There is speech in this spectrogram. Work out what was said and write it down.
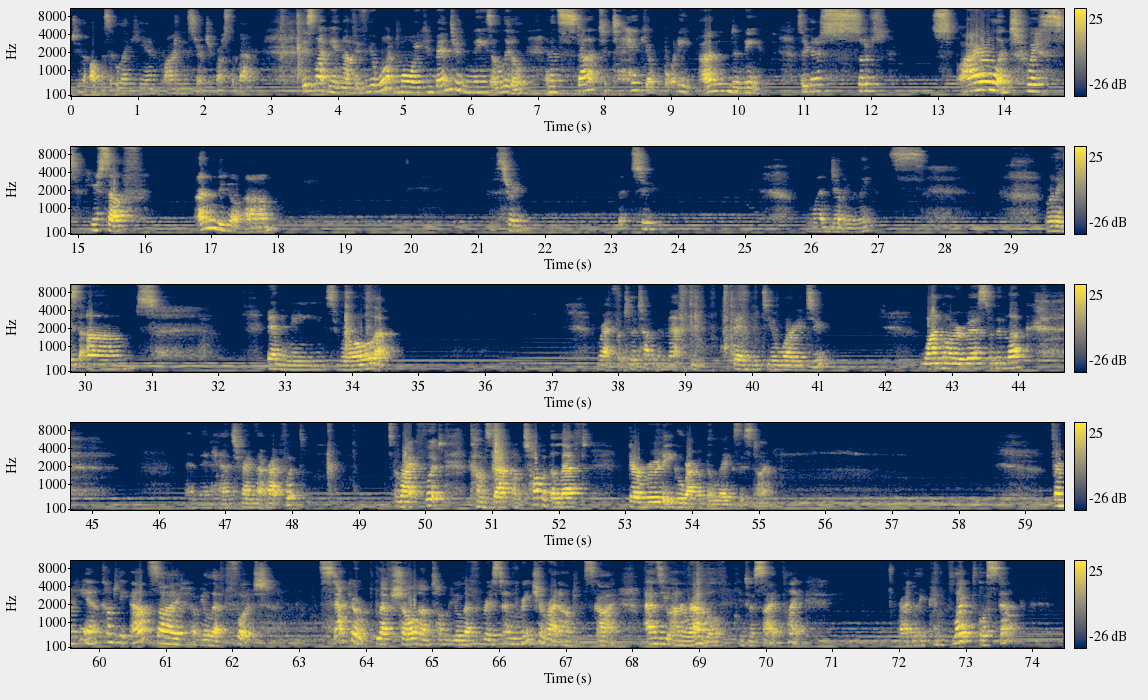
to the opposite leg here and finding a stretch across the back. This might be enough. If you want more, you can bend through the knees a little and then start to take your body underneath. So you're going to sort of spiral and twist yourself under your arm for three, for two, one gently release. Release the arms. Bend the knees. Roll up. Right foot to the top of the mat. Bend into your warrior two. One more reverse for good luck. And hands frame that right foot. The right foot comes back on top of the left. Garuda eagle wrap up the legs this time. From here, come to the outside of your left foot. Stack your left shoulder on top of your left wrist and reach your right arm to the sky as you unravel into a side plank. Right leg can float or stack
